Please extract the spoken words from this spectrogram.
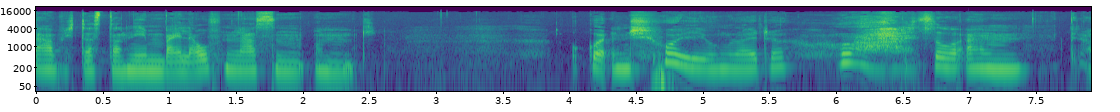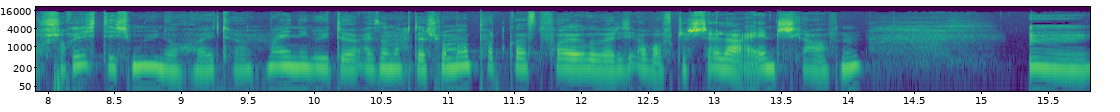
da habe ich das dann nebenbei laufen lassen und oh Gott, Entschuldigung, Leute. So, ähm, bin auch schon richtig müde heute. Meine Güte, also nach der Schlummer-Podcast-Folge werde ich auch auf der Stelle einschlafen. Mm.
